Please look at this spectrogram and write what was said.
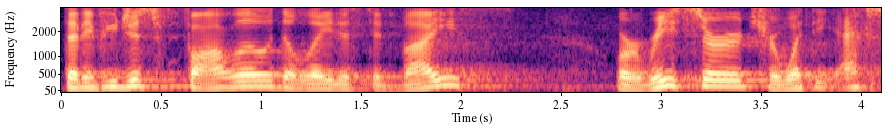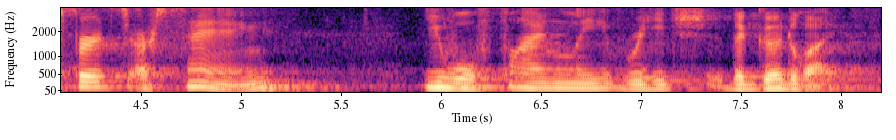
That if you just follow the latest advice or research or what the experts are saying, you will finally reach the good life,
